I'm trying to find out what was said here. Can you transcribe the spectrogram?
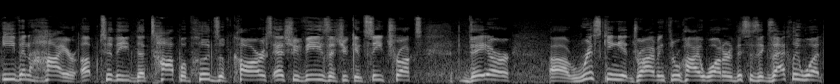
even higher, up to the, the top of hoods of cars, SUVs, as you can see, trucks. They are uh, risking it driving through high water. This is exactly what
